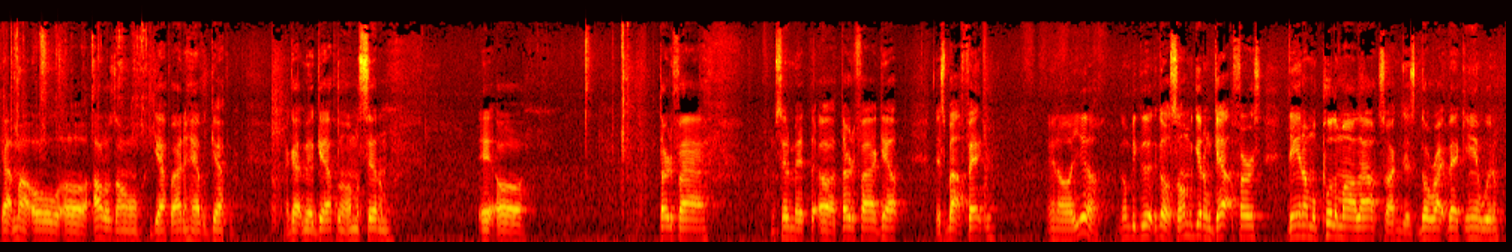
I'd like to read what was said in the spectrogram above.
Got my old uh AutoZone gapper. I didn't have a gapper. I got me a gapper. I'm gonna set them at uh 35. I'm gonna set them at uh 35 gap. That's about factory. And uh, yeah, gonna be good to go. So I'm gonna get them gap first, then I'm gonna pull them all out so I can just go right back in with them.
